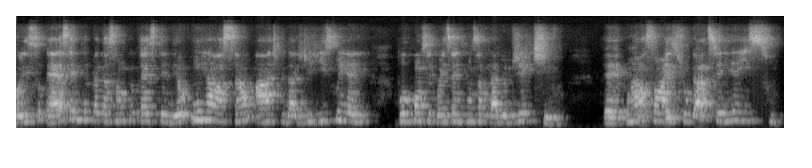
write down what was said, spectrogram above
Foi isso, essa é a interpretação que o TST deu em relação à atividade de risco e aí, por consequência, a responsabilidade objetiva. É, com relação a esse julgado, seria isso.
